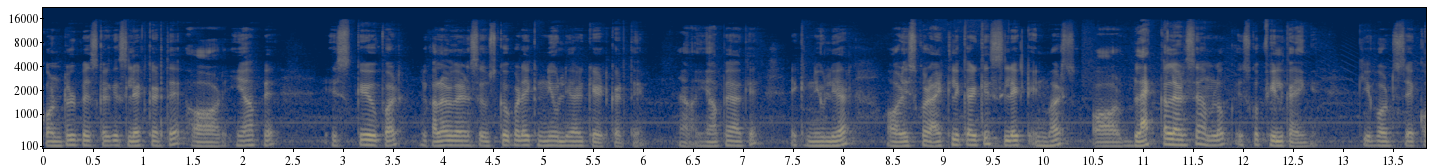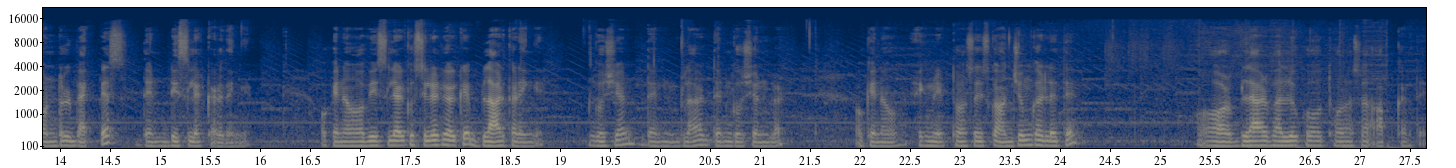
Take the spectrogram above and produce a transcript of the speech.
कंट्रोल प्रेस करके सिलेक्ट करते हैं और यहाँ पे इसके ऊपर, जो कलर वेरियंस है, उसके ऊपर एक न्यू लेयर क्रिएट करते हैं। हाँ यहाँ पे आके एक न्यू लेयर और इसको राइट क्लिक करके सिलेक्ट इन्वर्स और ब्लैक कलर से हम लोग इसको फिल करेंगे। कीबोर्ड से control back press then deselect कर देंगे। ओके ना अभी इस लेयर को सिलेक्ट करके ब्लार करेंगे। Gaussian then blur then gaussian blur okay ना एक मिनट थोड़ा सा इसको अनजूम कर लेते और ब्लर वैल्यू को थोड़ा सा अप करते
